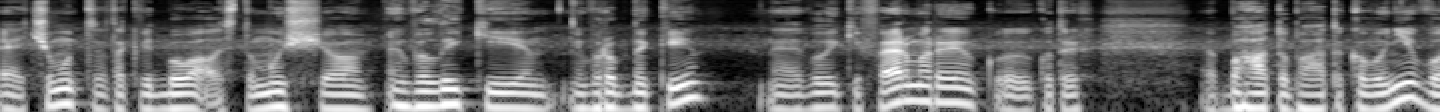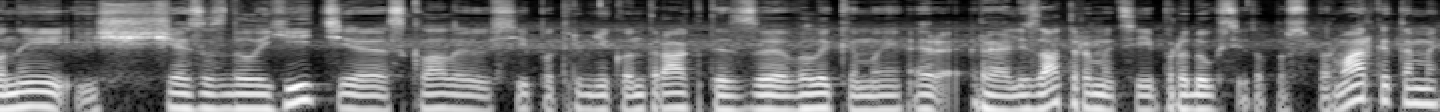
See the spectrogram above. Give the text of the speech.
Е, чому це так відбувалось? Тому що великі виробники, е, великі фермери, котрих багато-багато кавунів, вони ще заздалегідь е, склали всі потрібні контракти з великими реалізаторами цієї продукції, тобто супермаркетами.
